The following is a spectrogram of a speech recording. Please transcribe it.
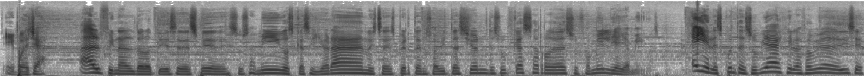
Y pues ya, al final Dorothy se despide de sus amigos casi llorando y se despierta en su habitación de su casa rodeada de su familia y amigos. Ella les cuenta de su viaje y la familia le dice,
